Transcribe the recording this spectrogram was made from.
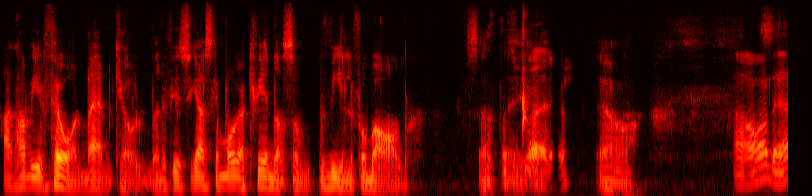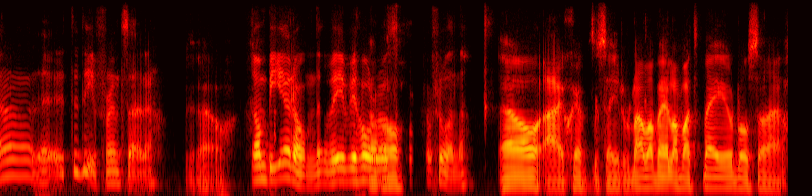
att han vill få en mancall. Men det finns ju ganska många kvinnor som vill få barn. Så att, Så det- är det ja, Ja, det är, det är lite difference är det. ja. De ber om det. Vi, vi håller Ja. oss borta från det. Ja, nej skämt åsido. När man väl har varit med under så här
